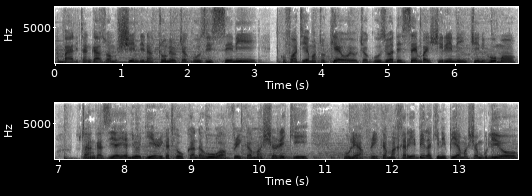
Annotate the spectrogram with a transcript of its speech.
ambaye alitangazwa mshindi na tume ya uchaguzi seni kufuatia matokeo ya uchaguzi wa Desemba 20 nchini humo. Tutaangazia yaliyojiri katika ukanda huu wa Afrika Mashariki, kule Afrika Magharibi, lakini pia mashambulio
